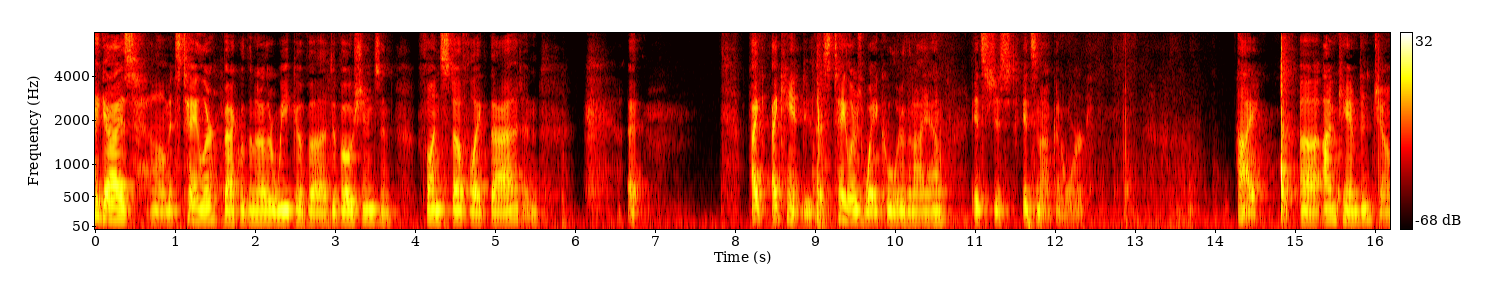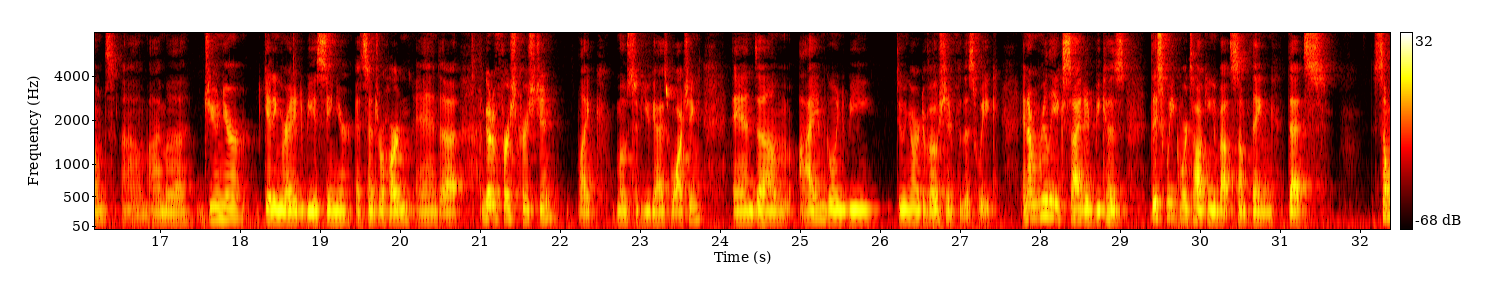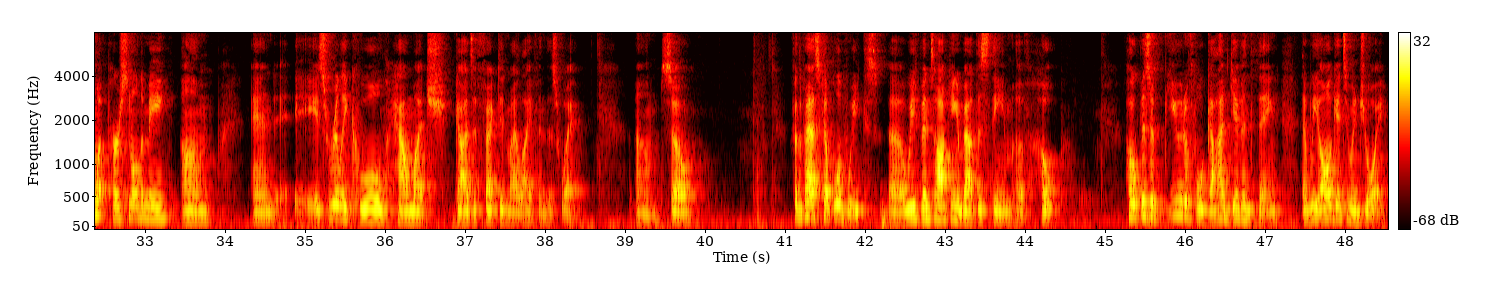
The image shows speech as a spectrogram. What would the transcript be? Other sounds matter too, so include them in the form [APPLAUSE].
Hey guys, um, it's Taylor back with another week of uh, devotions and fun stuff like that. And I, I, I can't do this. Taylor's way cooler than I am. It's just, it's not going to work. Hi, uh, I'm Camden Jones. Um, I'm a junior getting ready to be a senior at Central Hardin. And uh, I go to First Christian, like most of you guys watching. And um, I am going to be doing our devotion for this week. And I'm really excited because this week we're talking about something that's somewhat personal to me. Um, and it's really cool how much God's affected my life in this way. Um, so, for the past couple of weeks, uh, we've been talking about this theme of hope. Hope is a beautiful, God given thing that we all get to enjoy,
